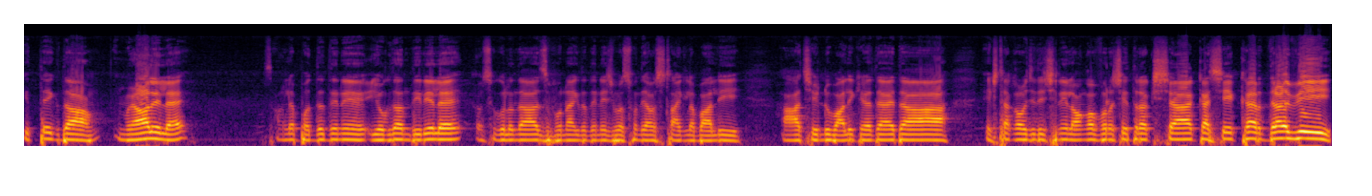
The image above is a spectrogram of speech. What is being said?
कित्येकदा मिळालेला आहे. चांगल्या पद्धतीने योगदान दिलेलं आहे. असं गोलंदाज पुन्हा एकदा दिनेश बसमध्ये या स्ट्राईकला बाली. हा चेंडू बाली खेळत आहेत. एक्स्ट्रा कवरच्या दिशेने लॉंग ऑफ क्षेत्ररक्षक शेखर दळवी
